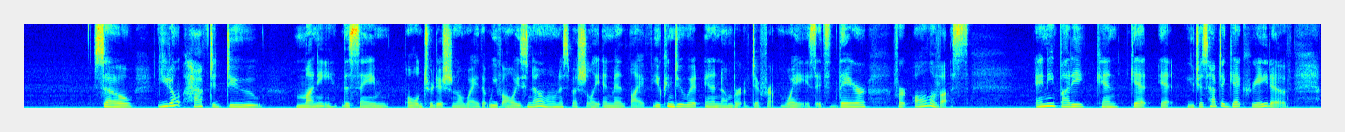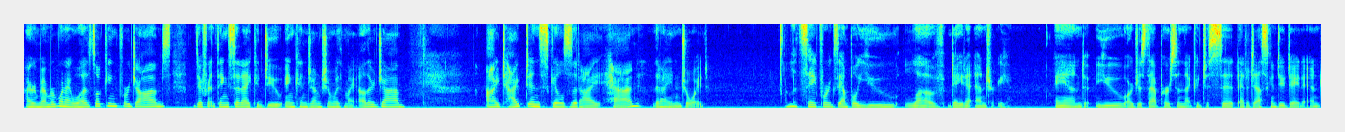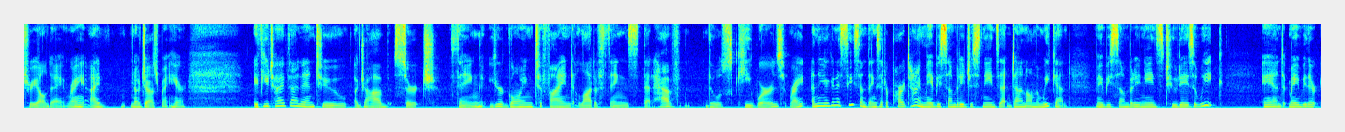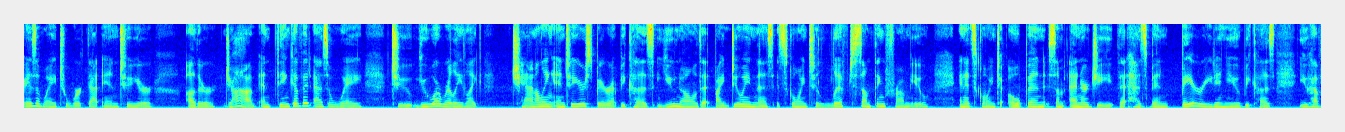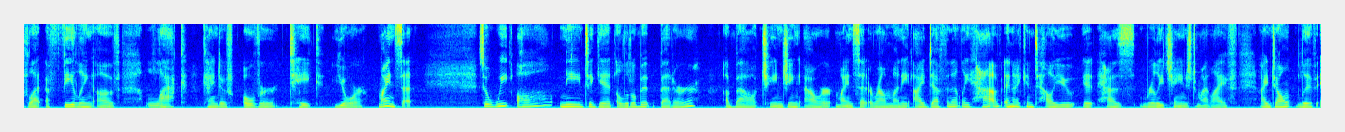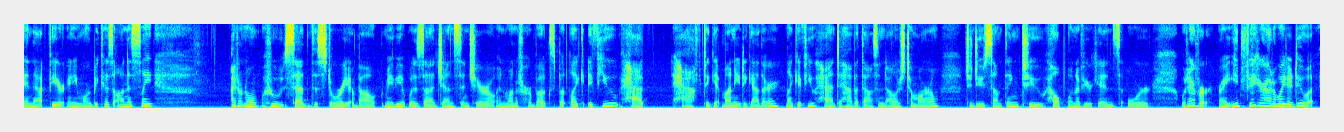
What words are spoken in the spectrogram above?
So you don't have to do money the same old traditional way that we've always known, especially in midlife. You can do it in a number of different ways. It's there for all of us. Anybody can get it. You just have to get creative. I remember when I was looking for jobs, different things that I could do in conjunction with my other job. I typed in skills that I had that I enjoyed. Let's say, for example, you love data entry and you are just that person that could just sit at a desk and do data entry all day, right? I no judgment here. If you type that into a job search thing, you're going to find a lot of things that have those keywords, right? And then you're going to see some things that are part time. Maybe somebody just needs that done on the weekend. Maybe somebody needs two days a week. And maybe there is a way to work that into your other job and think of it as a way to, you are really like channeling into your spirit because you know that by doing this, it's going to lift something from you and it's going to open some energy that has been buried in you because you have let a feeling of lack kind of overtake your mindset. So, we all need to get a little bit better about changing our mindset around money. I definitely have, and I can tell you it has really changed my life. I don't live in that fear anymore because honestly, I don't know who said the story about, maybe it was uh, Jen Sincero in one of her books, but like if you had have to get money together, like if you had to have a thousand dollars tomorrow to do something to help one of your kids or whatever, right? You'd figure out a way to do it.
